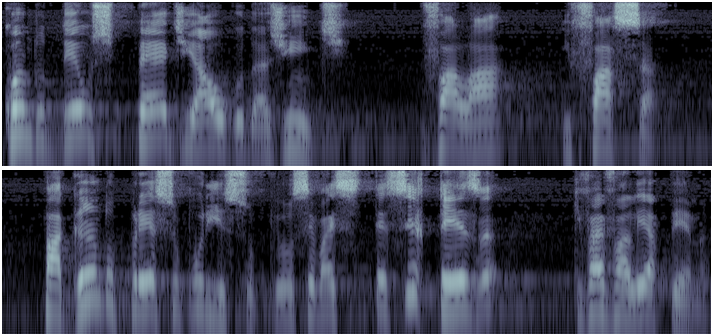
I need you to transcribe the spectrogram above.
Quando Deus pede algo da gente, vá lá e faça, pagando o preço por isso, porque você vai ter certeza que vai valer a pena.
